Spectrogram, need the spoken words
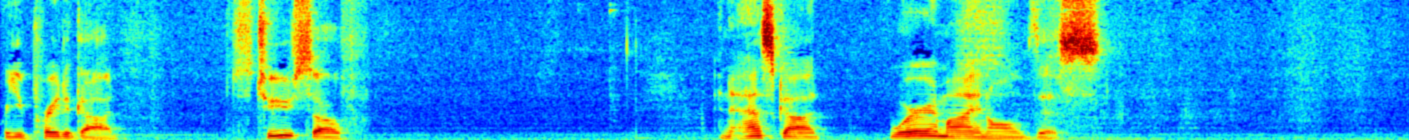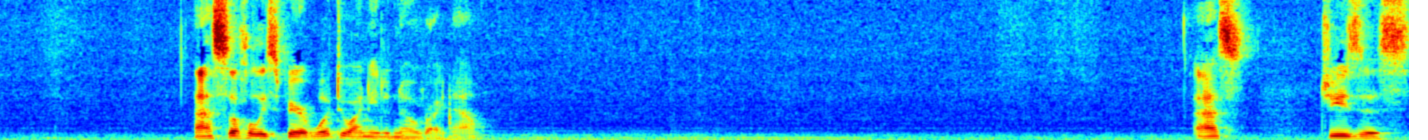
where you pray to God just to yourself and ask God, where am I in all of this? Ask the Holy Spirit, what do I need to know right now? Ask Jesus,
